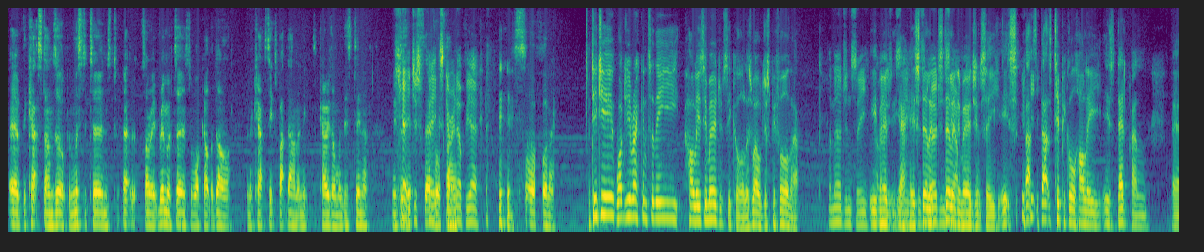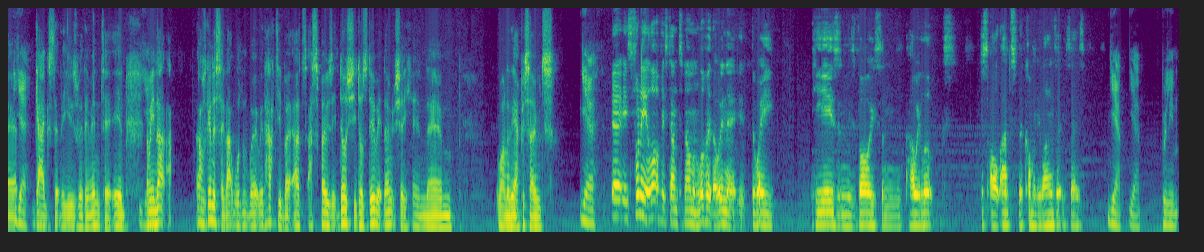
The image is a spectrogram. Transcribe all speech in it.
uh, the cat stands up, and Lister turns, to, uh, sorry, Rimmer turns to walk out the door, and the cat sits back down and it carries on with his dinner. And he Yeah, it just several fakes getting times. up. Yeah, It's so funny. Did you? What do you reckon to the Holly's emergency call as well? Just before that, emergency. Emergen- emergency. yeah, it's still a, emergency still an happening. emergency. It's that's that's typical Holly is deadpan uh, Yeah, gags that they use with him, isn't it? And, yeah. I mean that. I was going to say that wouldn't work with Hattie, but I, I suppose it does. She does do it, don't she? In um, one of the episodes. yeah, Yeah, it's funny. A lot of it's down to Norman Lovett, though, isn't it? it? The way he is and his voice and how he looks just all adds to the comedy lines that he says. yeah, yeah. Brilliant.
